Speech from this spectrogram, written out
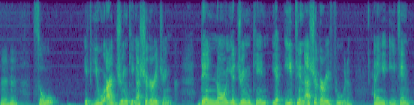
Mm-hmm. So if you are drinking a sugary drink, then now you're drinking, you're eating a sugary food, and then you're eating.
